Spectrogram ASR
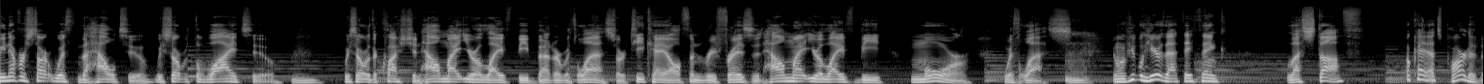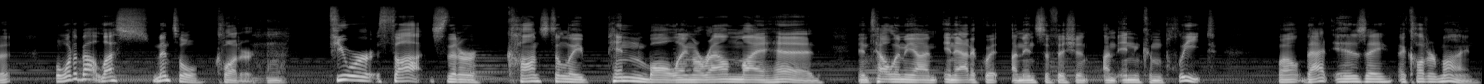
We never start with the how to, we start with the why to. Mm. We start with the question How might your life be better with less? Or TK often rephrases it How might your life be more with less? Mm. And when people hear that, they think less stuff. Okay, that's part of it. But what about less mental clutter? Mhm. Fewer thoughts that are constantly pinballing around my head and telling me I'm inadequate, I'm insufficient, I'm incomplete. Well, that is a, a cluttered mind.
